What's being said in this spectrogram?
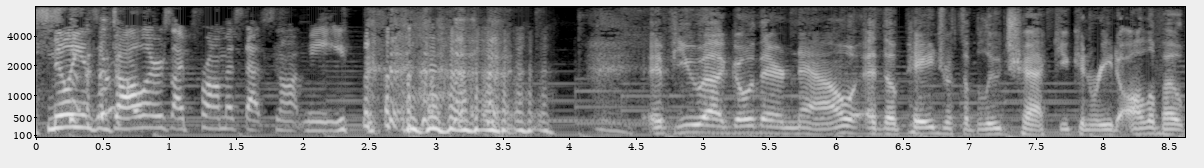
millions of dollars. I promise that's not me. if you uh, go there now at the page with the blue check, you can read all about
